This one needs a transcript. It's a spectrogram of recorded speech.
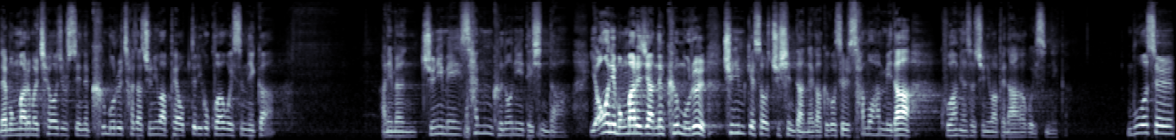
내 목마름을 채워줄 수 있는 그 물을 찾아 주님 앞에 엎드리고 구하고 있습니까? 아니면 주님의 삶 근원이 되신다. 영원히 목마르지 않는 그 물을 주님께서 주신다. 내가 그것을 사모합니다. 구하면서 주님 앞에 나아가고 있습니까? 무엇을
